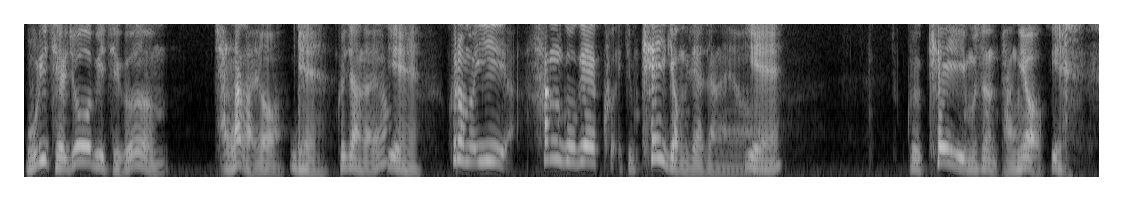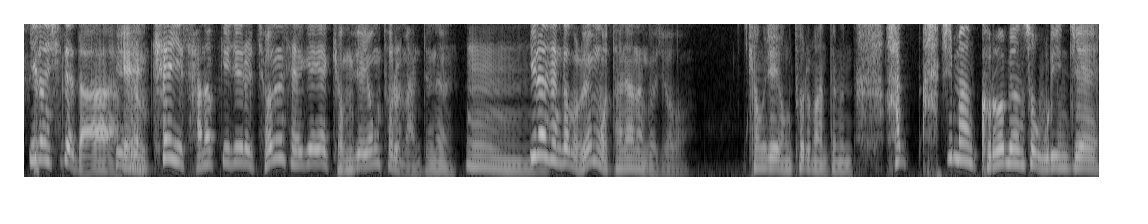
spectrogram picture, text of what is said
우리 제조업이 지금 잘 나가요. 예. 그렇잖아요. 예. 그러면 이 한국의 지금 K 경제잖아요. 예. 그 K 무슨 방역 예. 이런 시대다. 예. 그럼 K 산업 기지를 전 세계의 경제 영토를 만드는 음. 이런 생각을 왜 못 하냐는 거죠. 경제 영토를 만드는 하, 하지만 그러면서 우리 이제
